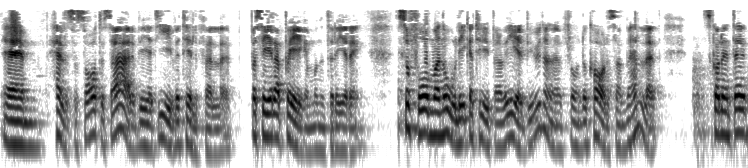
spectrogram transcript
eh, hälsostatus är vid ett givet tillfälle baserat på egen monitorering. Så får man olika typer av erbjudanden från lokalsamhället. Ska det inte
